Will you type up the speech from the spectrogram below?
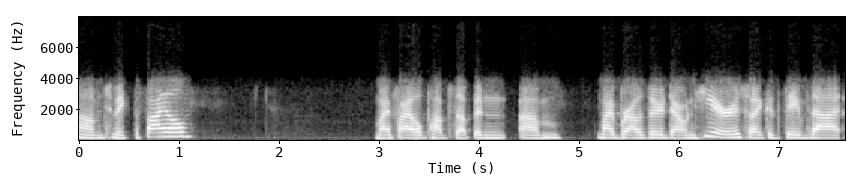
um, to make the file. My file pops up in um, my browser down here, so I could save that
